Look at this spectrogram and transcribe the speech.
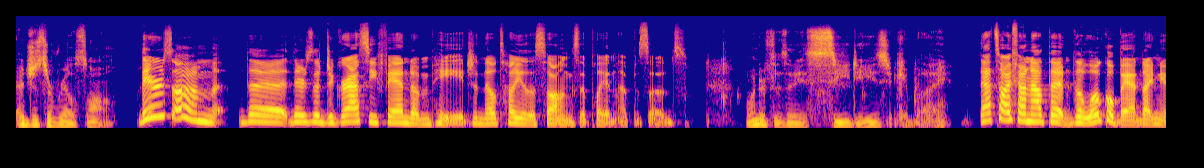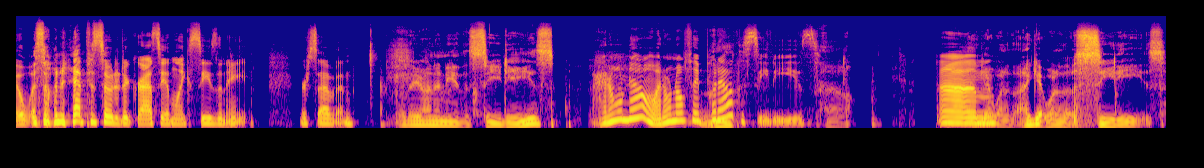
a, just a real song. There's um the there's a Degrassi fandom page and they'll tell you the songs that play in the episodes. I wonder if there's any CDs you can buy. That's how I found out that the local band I knew was on an episode of Degrassi in like season eight. Or seven. Were they on any of the CDs? I don't know. I don't know if they put out the CDs. Oh, I get Um, one of the, I get one of those CDs.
